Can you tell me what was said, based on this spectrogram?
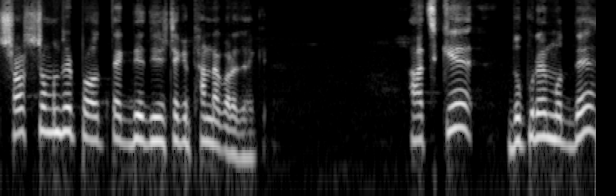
শর্ট সমুদ্রের প্রত্যাগ দিয়ে জিনিসটাকে ঠান্ডা করা যায় কিনা। আজকে দুপুরের মধ্যে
